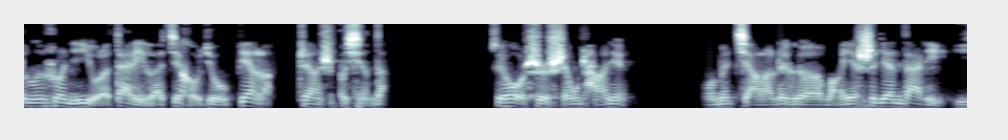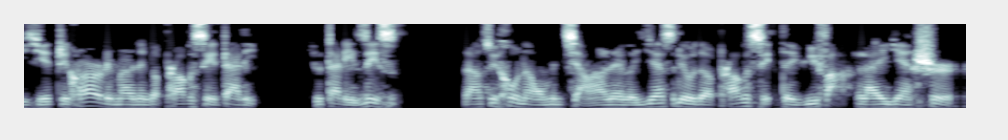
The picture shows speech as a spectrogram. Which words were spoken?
不能说你有了代理了，接口就变了，这样是不行的。最后是使用场景，我们讲了这个网页事件代理以及 jQuery 里面那个 proxy 代理，就代理 this。然后最后呢，我们讲了这个 ES6 的 proxy 的语法，来演示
